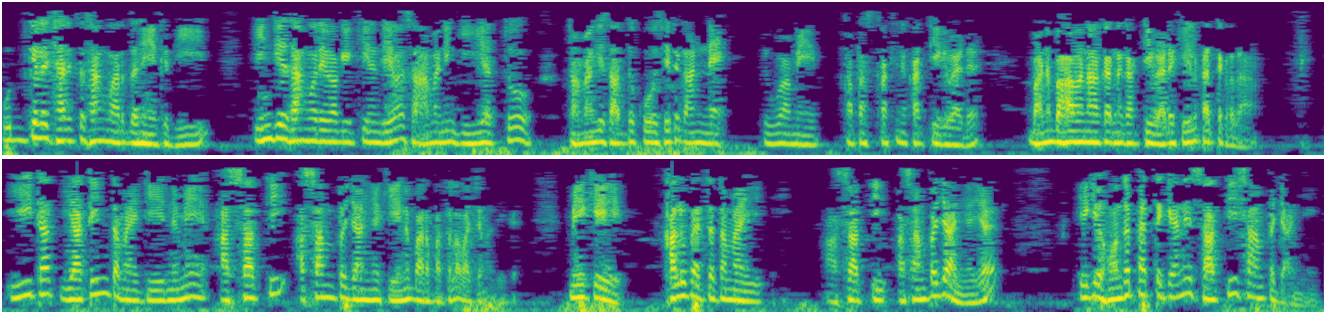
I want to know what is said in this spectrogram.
පුද්ගල චරිත සංවර්ධනයකදී ඉන්දිය සංවරය වගේ කියන දේවල් සාමාන්‍යයෙන් ගිහියත්ෝ තමන්ගේ සද්ද කෝෂයට ගන්නෑ. ඒවා මේ තපස් රකින්න කට්ටියගේ වැඩ, බණ භාවනා කරන කට්ටිය වැඩ කියලා පැත්තකට දානවා. ඊටත් යටින් තමයි තියෙන්නේ මේ අසත්‍ති අසම්පජඤ්ඤ කියන බරපතල වචන දෙක. මේකේ කළු පැත්ත තමයි අසත්‍ති අසම්පජඤ්ඤය. ඒකේ හොඳ පැත්ත කියන්නේ සති සම්පජඤ්ඤය.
